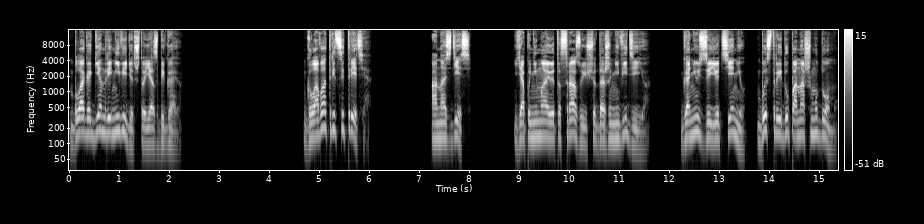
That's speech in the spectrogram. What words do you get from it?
Благо Генри не видит, что я сбегаю. Глава 33. Она здесь. Я понимаю это сразу, еще даже не видя ее. Гонюсь за ее тенью, быстро иду по нашему дому.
